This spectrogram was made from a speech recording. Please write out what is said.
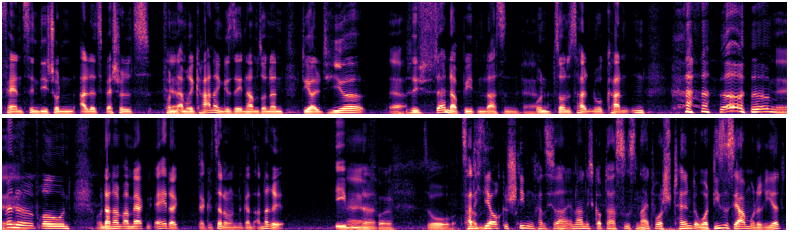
Stand-up-Fans sind, die schon alle Specials von den Amerikanern gesehen haben, sondern die halt hier Ja. sich Stand-up bieten lassen Ja. und sonst halt nur kannten Männer, Frauen und dann halt mal merken, ey, da, da gibt es ja noch eine ganz andere Ebene. Ja. So, Das hatte ich ähm, dir auch geschrieben, kannst dich daran erinnern? Ich glaube, da hast du das Nightwatch Talent Award dieses Jahr moderiert.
